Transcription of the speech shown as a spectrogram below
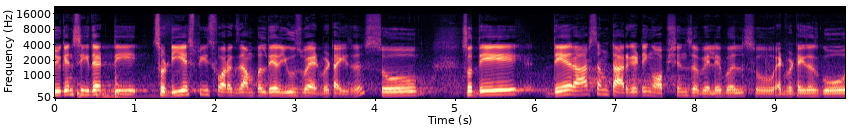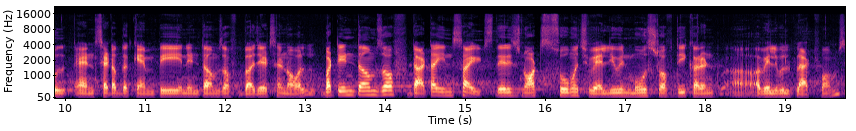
you can see that the, so DSPs, for example, they're used by advertisers. So, so they, there are some targeting options available. So advertisers go and set up the campaign in terms of budgets and all. But in terms of data insights, there is not so much value in most of the current uh, available platforms.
